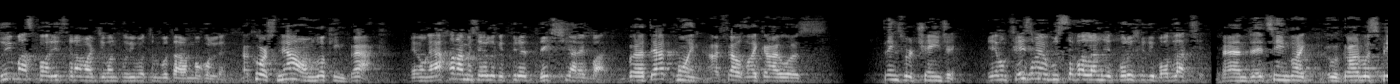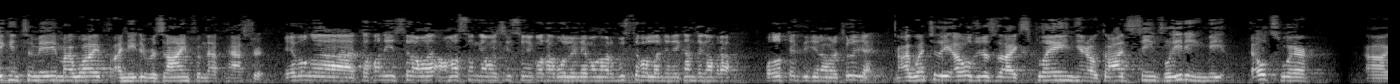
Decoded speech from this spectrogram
দুই মাস পর ঈশ্বর আমার জীবন পরিবর্তন করতে আরম্ভ করলেন Of course, now I'm looking back. এবং এখন আমি সেগুলোকে ফিরে দেখছি আরেকবার But at that point, I felt like I was, things were changing. এবং সেই সময় বুঝতে পারলাম যে পরিস্থিতি বদলাচ্ছে And it seemed like God was speaking to me and my wife. I need to resign from that pastorate. এবং আহ, তখন ঈশ্বর আমার আমার সঙ্গে আমার শিষ্যের সঙ্গে কথা বললেন এবং আমরা বুঝতে পারলাম যে এখান থেকে আমরা পদত্যাগ দিয়ে যেন আমরা চলে যাই I went to the elders. I explained, you know, God seems leading me elsewhere. Uh,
